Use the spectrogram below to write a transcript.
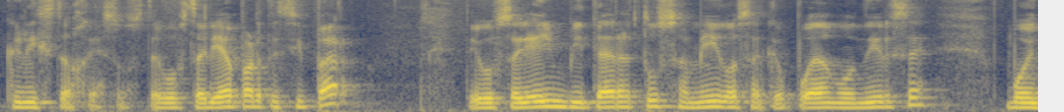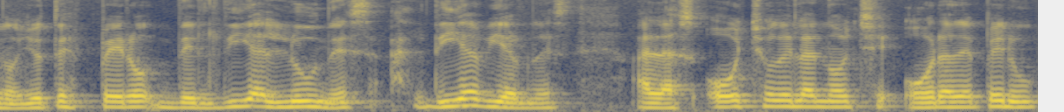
Cristo Jesús. ¿Te gustaría participar? ¿Te gustaría invitar a tus amigos a que puedan unirse? Bueno, yo te espero del día lunes al día viernes a las 8 de la noche, hora de Perú,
